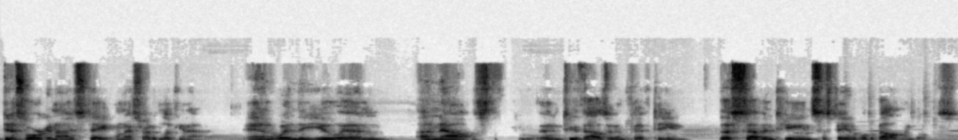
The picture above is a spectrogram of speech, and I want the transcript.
disorganized state when I started looking at it. And when the UN announced in 2015 the 17 sustainable development goals,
